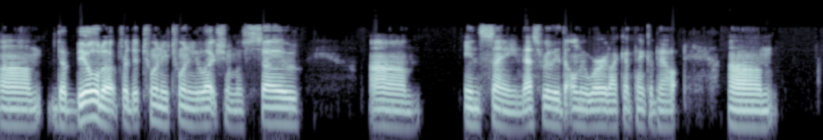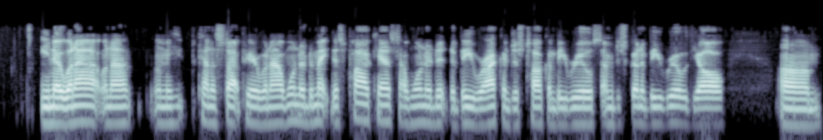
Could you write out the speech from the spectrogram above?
Um, the build up for the 2020 election was so um, insane. That's really the only word I can think about. Um, you know, when I when I let me kind of stop here. When I wanted to make this podcast, I wanted it to be where I could just talk and be real. So I'm just going to be real with y'all. Um,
